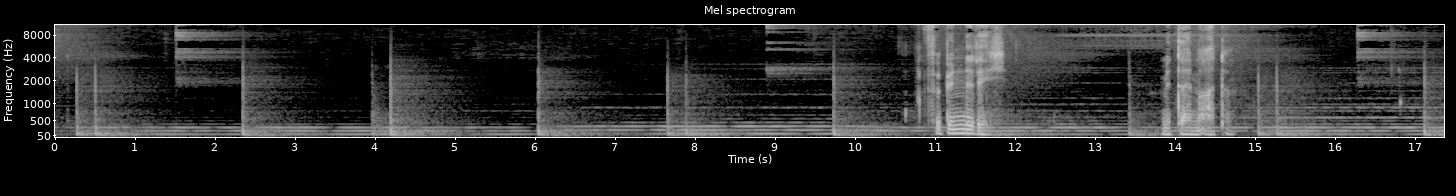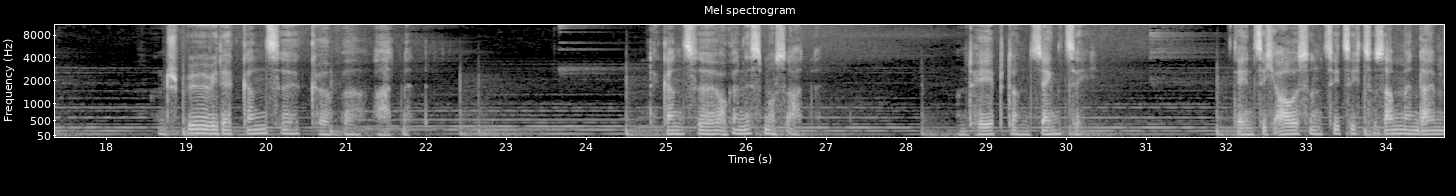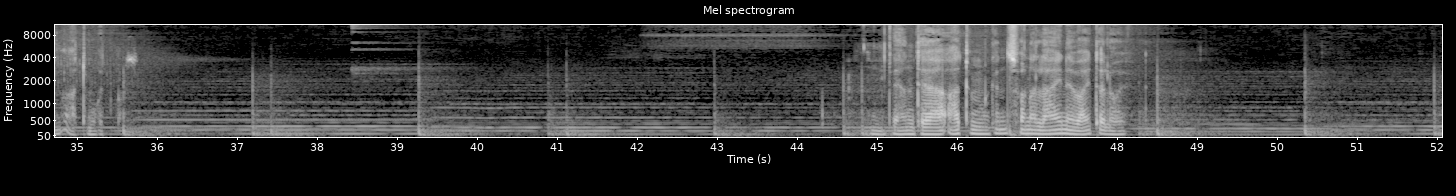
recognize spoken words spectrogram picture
Verbinde dich mit deinem Atem. Und spüre, wie der ganze Körper atmet. Der ganze Organismus atmet und hebt und senkt sich, dehnt sich aus und zieht sich zusammen in deinem Atemrhythmus. Der Atem ganz von alleine weiterläuft,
